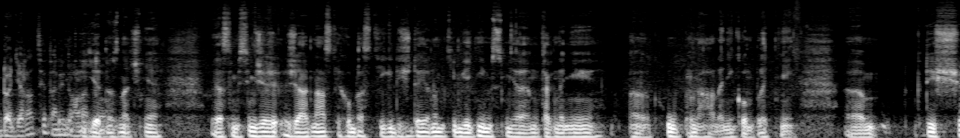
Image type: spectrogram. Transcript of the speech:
dodělat si tady tohle? Jednoznačně. Já si myslím, že žádná z těch oblastí, když jde jenom tím jedním směrem, tak není uh, úplná, není kompletní. Um, když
